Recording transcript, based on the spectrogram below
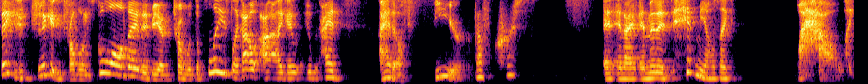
they could they get in trouble in school all day. They'd be in trouble with the police. Like I I, I, I had I had a fear, of course, and, and I and then it hit me. I was like, wow, like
